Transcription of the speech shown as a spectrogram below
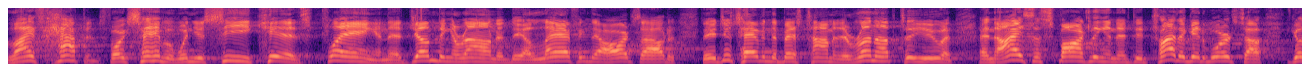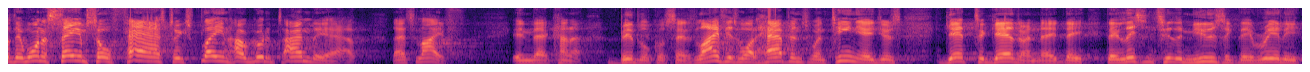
Life happens. For example, when you see kids playing and they're jumping around and they are laughing their hearts out and they're just having the best time and they run up to you and, and the eyes are sparkling and they try to get words out because they want to say them so fast to explain how good a time they have. That's life in that kind of biblical sense. Life is what happens when teenagers get together and they, they, they listen to the music they really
